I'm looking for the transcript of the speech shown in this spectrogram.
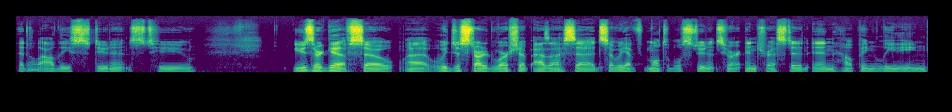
that allow these students to use their gifts. So uh, we just started worship, as I said. So we have multiple students who are interested in helping leading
